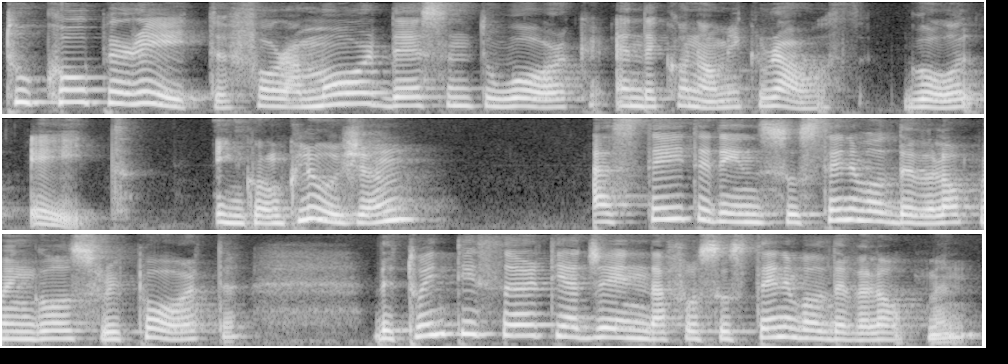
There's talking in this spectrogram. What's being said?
to cooperate for a more decent work and economic growth, goal 8. In conclusion, as stated in Sustainable Development Goals report, the 2030 Agenda for Sustainable Development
